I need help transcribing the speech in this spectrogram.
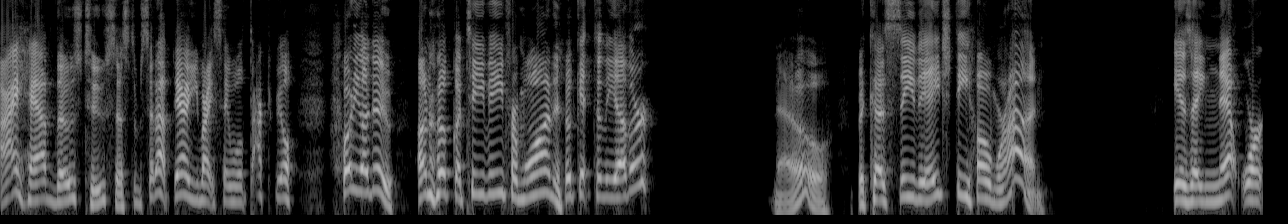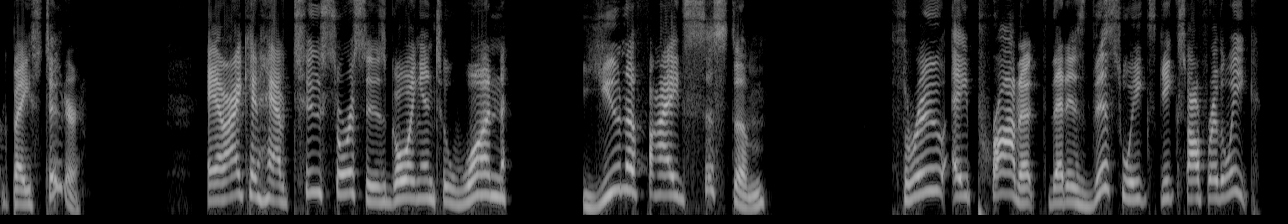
I have those two systems set up. Now you might say, well, Dr. Bill, what are you going to do? Unhook a TV from one and hook it to the other? No, because see, the HD Homerun is a network based tuner. And I can have two sources going into one unified system through a product that is this week's Geek Software of the Week.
